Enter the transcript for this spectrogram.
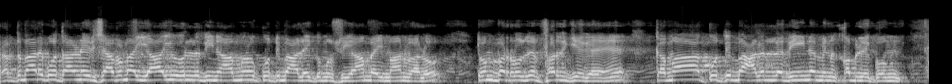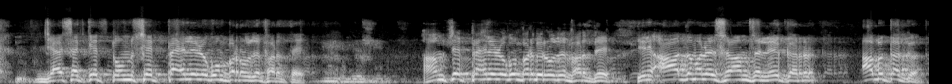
رب تبارک و تعالی نے ارشاد فرمایا، یا ایھا الذین آمنوا کتب علیکم الصیام ایمان والو، تم پر روزے فرض کیے گئے ہیں، کما کتب علی الذین من قبلکم، جیسا کہ تم سے پہلے لوگوں پر روزے فرض تھے۔ ہم سے پہلے لوگوں پر بھی روزے فرض تھے۔ یعنی آدم علیہ السلام سے لے کر اب تک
